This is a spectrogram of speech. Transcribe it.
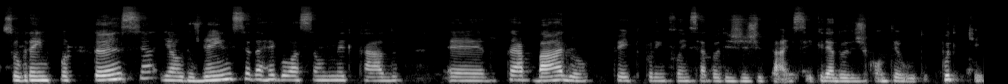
Sobre a importância e a urgência da regulação do mercado é, do trabalho feito por influenciadores digitais e criadores de conteúdo. Por quê?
